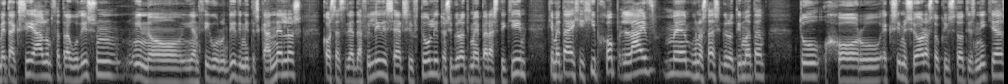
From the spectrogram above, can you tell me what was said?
Μεταξύ άλλων που θα τραγουδήσουν είναι ο Ιανθή Γουρουντή, Δημήτρης Κανέλος, Κώστας Τριανταφυλλίδης, Έρση Φτούλη, το συγκρότημα Υπεραστική και μετά έχει hip hop live με γνωστά συγκροτήματα του χώρου. 6,5 ώρα στο κλειστό της Νίκαια.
